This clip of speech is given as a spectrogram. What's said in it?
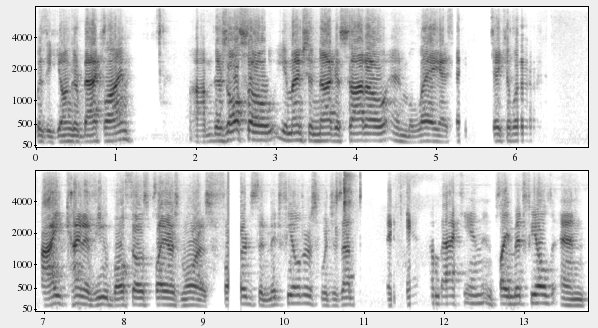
with a younger back line. Um, there's also, you mentioned Nagasato and Milliet, I think in particular. I kind of view both those players more as forwards than midfielders, which is not, they can't come back in and play midfield. And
